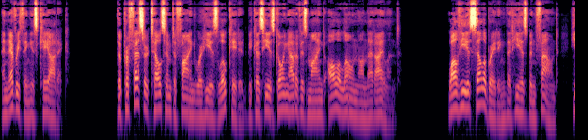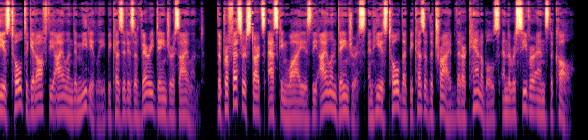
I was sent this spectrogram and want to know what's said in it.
and everything is chaotic. The professor tells him to find where he is located because he is going out of his mind all alone on that island. While he is celebrating that he has been found, he is told to get off the island immediately because it is a very dangerous island. The professor starts asking why is the island dangerous and he is told that because of the tribe that are cannibals and the receiver ends the call.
